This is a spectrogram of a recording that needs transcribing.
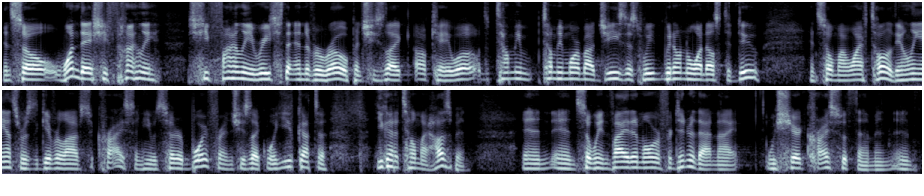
And so one day she finally she finally reached the end of her rope and she's like, okay, well, tell me, tell me more about Jesus. We, we don't know what else to do. And so my wife told her the only answer was to give her lives to Christ. And he would say her boyfriend. She's like, well, you've got to, you got to tell my husband. And, and so we invited him over for dinner that night. We shared Christ with them and, and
